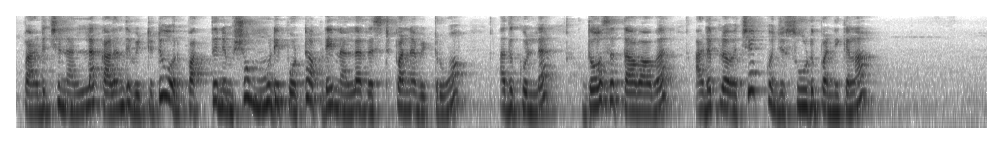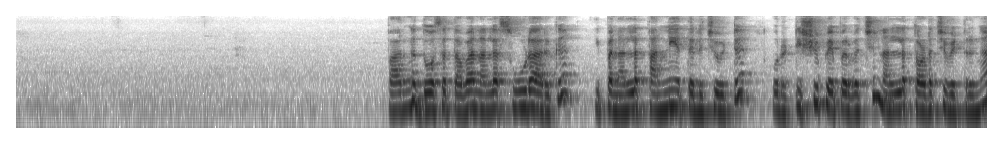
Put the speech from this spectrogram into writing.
இப்போ அடித்து நல்லா கலந்து விட்டுட்டு ஒரு பத்து நிமிஷம் மூடி போட்டு அப்படியே நல்லா ரெஸ்ட் பண்ண விட்டுருவோம். அதுக்குள்ளே தோசை தாவாவை அடுப்பில் வச்சு கொஞ்சம் சூடு பண்ணிக்கலாம். பாருங்கள் தோசை தவா நல்லா சூடாக இருக்குது இப்போ நல்லா தண்ணியை தெளித்து விட்டு ஒரு டிஷ்யூ பேப்பர் வச்சு நல்லா தொடச்சி விட்டுருங்க.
